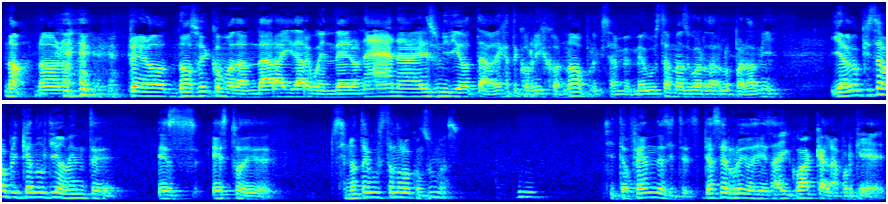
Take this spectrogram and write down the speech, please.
No, no, no. Pero no soy como de andar ahí de argüendero, nah, nah, eres un idiota, déjate corrijo. No, porque o sea, me, me gusta más guardarlo para mí. Y algo que he estado aplicando últimamente es esto de, si no te gusta, no lo consumas. Si te ofendes, si te, si te hace ruido, dices, ay, guácala, porque...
